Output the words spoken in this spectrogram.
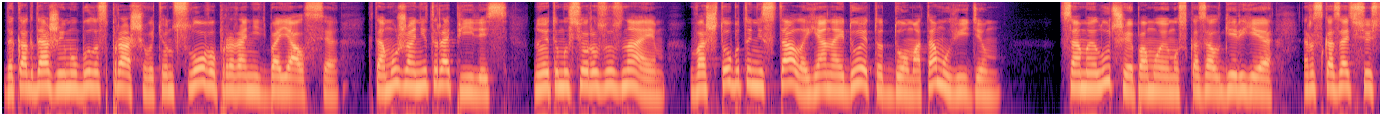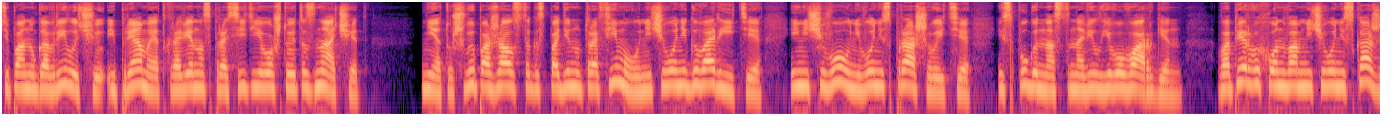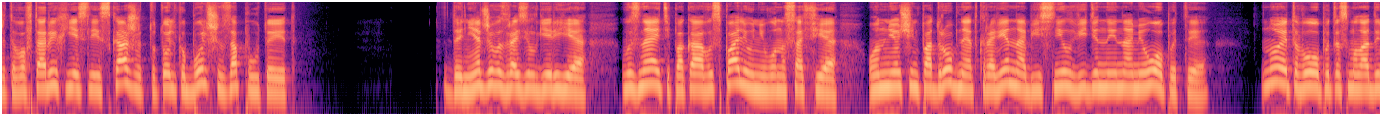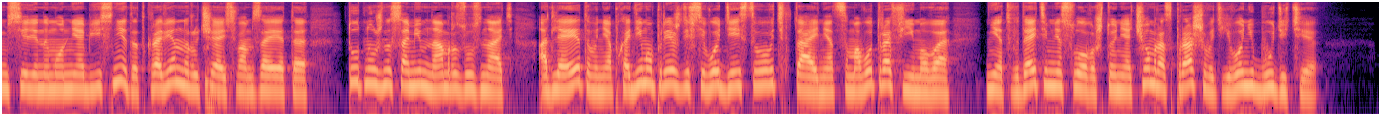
Да когда же ему было спрашивать, он слово проронить боялся. К тому же они торопились. Но это мы все разузнаем. Во что бы то ни стало, я найду этот дом, а там увидим». «Самое лучшее, по-моему, — сказал Герье, — рассказать все Степану Гавриловичу и прямо и откровенно спросить его, что это значит. Нет уж, вы, пожалуйста, господину Трофимову ничего не говорите и ничего у него не спрашивайте», — испуганно остановил его Варген. Во-первых, он вам ничего не скажет, а во-вторых, если и скажет, то только больше запутает». «Да нет же», — возразил Герье, — «вы знаете, пока вы спали у него на софе, он мне очень подробно и откровенно объяснил виденные нами опыты». «Но этого опыта с молодым Селиным он не объяснит, откровенно ручаюсь вам за это. Тут нужно самим нам разузнать, а для этого необходимо прежде всего действовать в тайне от самого Трофимова. Нет, вы дайте мне слово, что ни о чем расспрашивать его не будете».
